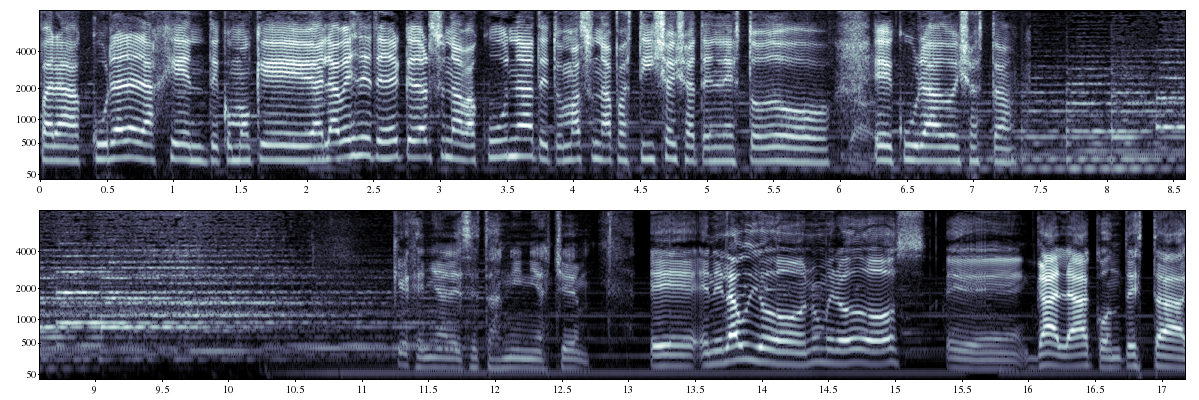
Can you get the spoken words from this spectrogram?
para curar a la gente, como que a la vez de tener que darse una vacuna, te tomas una pastilla y ya tenés todo Claro. eh, curado y ya está. Geniales estas niñas, che. Eh, en el audio número 2, Gala contesta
